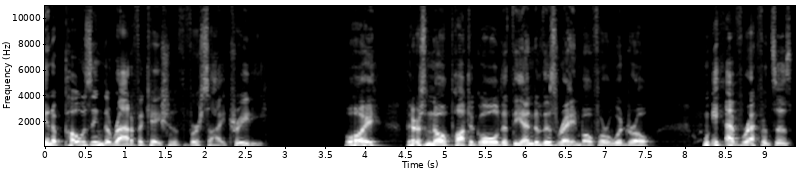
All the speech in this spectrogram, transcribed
in opposing the ratification of the Versailles Treaty. Oi, there's no pot of gold at the end of this rainbow for Woodrow. We have references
